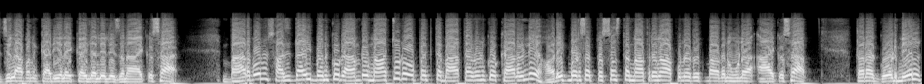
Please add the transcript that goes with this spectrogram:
जिल्ला वन कार्यालय कैलालीले जनाएको छ। बाह्र वन साझेदारी वनको राम्रो माटो र उपयुक्त वातावरणको कारणले हरेक वर्ष प्रशस्त मात्रामा पुनरुत्पादन हुन आएको छ। तर गोडमेल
